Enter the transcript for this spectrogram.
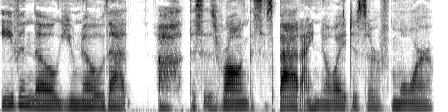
even though you know that oh, this is wrong, this is bad, I know I deserve more.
